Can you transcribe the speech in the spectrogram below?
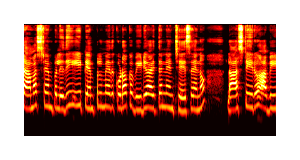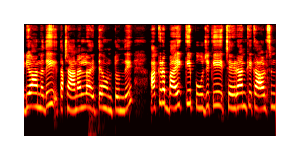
ఫేమస్ టెంపుల్ ఇది ఈ టెంపుల్ మీద కూడా ఒక వీడియో అయితే నేను చేశాను. లాస్ట్ ఇయర్ ఆ వీడియో అన్నది ఛానల్లో అయితే ఉంటుంది. అక్కడ బైక్కి పూజకి చేయడానికి కావాల్సిన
